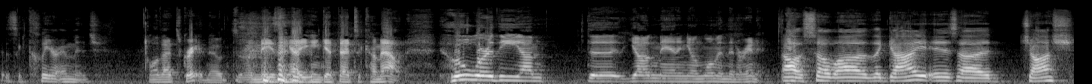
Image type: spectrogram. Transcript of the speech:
it's a clear image. Well, that's great. That's amazing how you can get that to come out. Who were the um, the young man and young woman that are in it? Oh, so uh, the guy is uh, Josh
